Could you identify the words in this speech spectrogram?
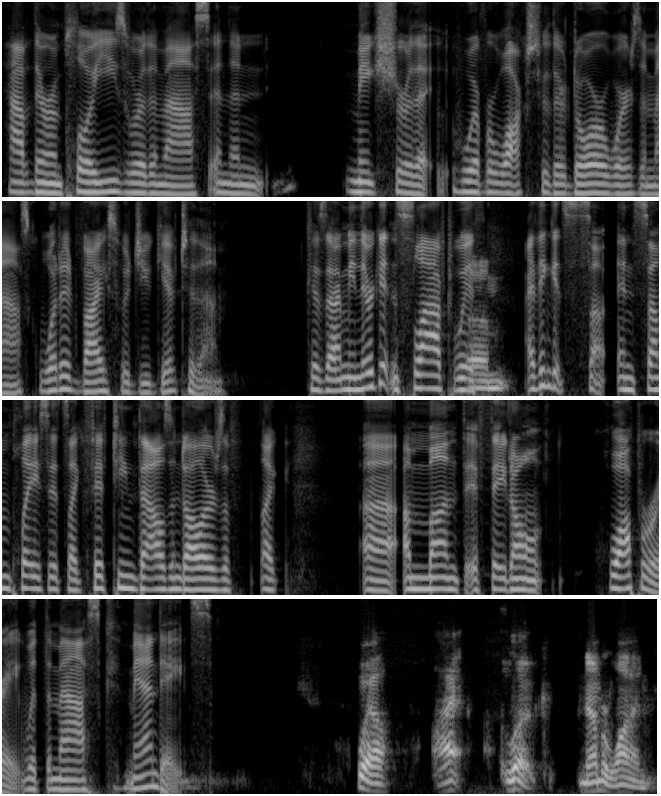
have their employees wear the mask and then make sure that whoever walks through their door wears a mask. What advice would you give to them? Because I mean, they're getting slapped with. Um, I think it's in some place it's like fifteen thousand dollars of like uh, a month if they don't cooperate with the mask mandates. Well, I look, number one,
